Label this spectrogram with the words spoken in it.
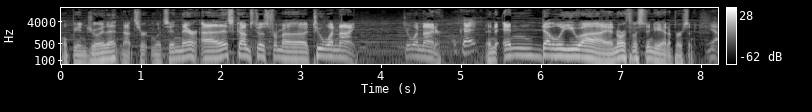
Hope you enjoy that. Not certain what's in there. Uh, this comes to us from a 219. 219er. Okay. An NWI, a Northwest Indiana person. Yeah.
